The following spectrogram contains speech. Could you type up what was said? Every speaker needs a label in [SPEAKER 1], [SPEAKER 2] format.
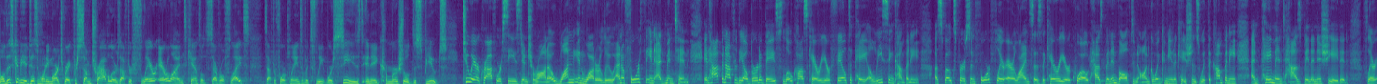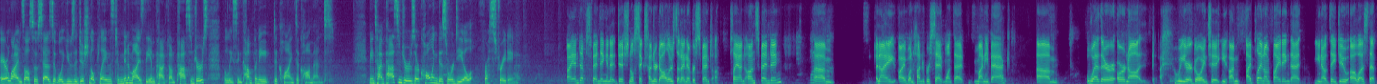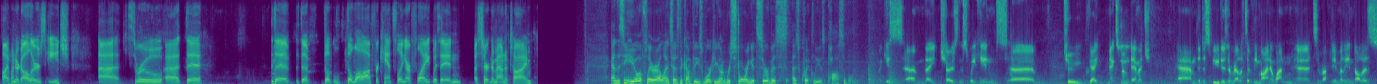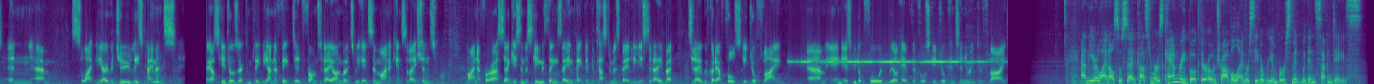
[SPEAKER 1] Well, this could be a disappointing March break for some travelers after Flair Airlines canceled several flights. It's after four planes of its fleet were seized in a commercial dispute.
[SPEAKER 2] Two aircraft were seized in Toronto, one in Waterloo, and a fourth in Edmonton. It happened after the Alberta based low cost carrier failed to pay a leasing company. A spokesperson for Flair Airlines says the carrier, quote, has been involved in ongoing communications with the company and payment has been initiated. Flair Airlines also says it will use additional planes to minimize the impact on passengers. The leasing company declined to comment. Meantime, passengers are calling this ordeal frustrating.
[SPEAKER 3] I end up spending an additional $600 that I never spent planned on spending. Um, and I, I 100% want that money back. Um, whether or not we are going to, you know, I'm, I plan on fighting that, you know, they do owe us that $500 each uh, through uh, the, the, the, the, the law for canceling our flight within a certain amount of time.
[SPEAKER 1] And the CEO of Flair Airlines says the company is working on restoring its service as quickly as possible.
[SPEAKER 4] I guess um, they chose this weekend uh, to create maximum damage. Um, the dispute is a relatively minor one. Uh, it's roughly a million dollars in um, slightly overdue lease payments. Our schedules are completely unaffected from today onwards. We had some minor cancellations minor for us. I guess in the scheme of things, they impacted the customers badly yesterday, but today we've got our full schedule flying. Um, and as we look forward, we'll have the full schedule continuing to fly.
[SPEAKER 2] And the airline also said customers can rebook their own travel and receive a reimbursement within seven days.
